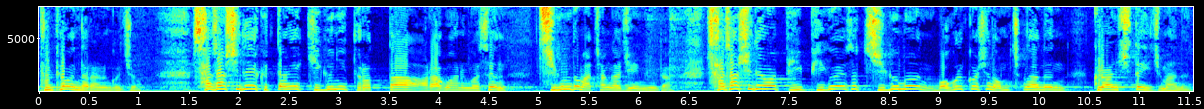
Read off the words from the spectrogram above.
불평한다라는 거죠. 사사시대에 그 땅에 기근이 들었다라고 하는 것은 지금도 마찬가지입니다. 사사시대와 비, 비교해서 지금은 먹을 것이 넘쳐나는 그러한 시대이지만은,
